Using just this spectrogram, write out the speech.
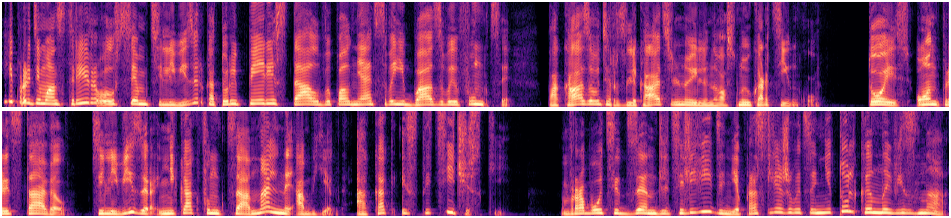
и продемонстрировал всем телевизор, который перестал выполнять свои базовые функции — показывать развлекательную или новостную картинку. То есть он представил Телевизор не как функциональный объект, а как эстетический. В работе дзен для телевидения прослеживается не только новизна,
